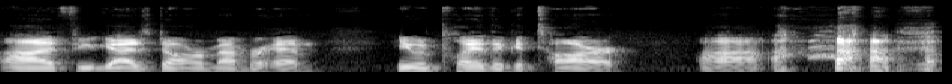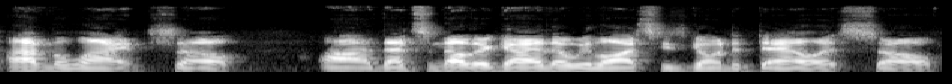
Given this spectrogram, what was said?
Uh, if you guys don't remember him, he would play the guitar on the line. So that's another guy that we lost. He's going to Dallas. So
